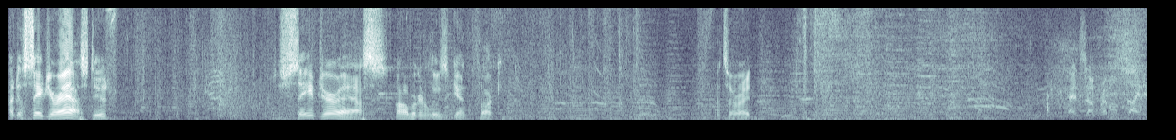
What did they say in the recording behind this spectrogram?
I just saved your ass, dude. Just saved your ass. Oh, we're gonna lose again. Fuck. That's alright. Heads up, rebels sighted.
